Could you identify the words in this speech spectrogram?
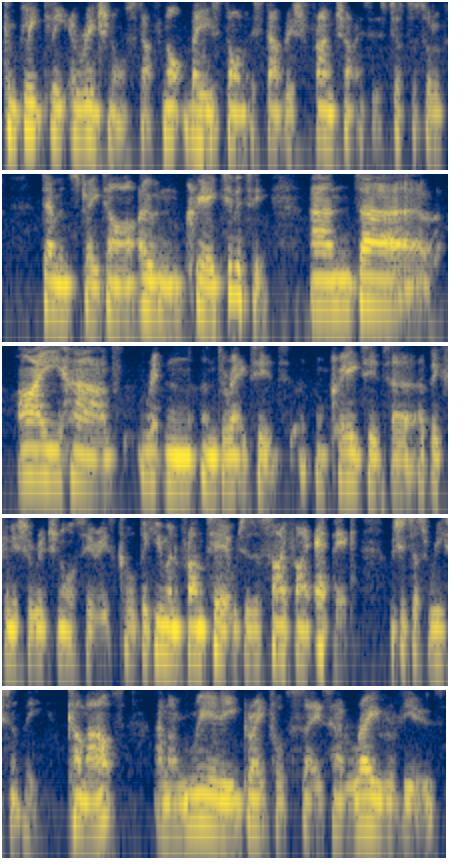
completely original stuff, not based on established franchises, just to sort of demonstrate our own creativity. And uh, I have written and directed and created a, a Big Finish original series called The Human Frontier, which is a sci fi epic, which has just recently come out. And I'm really grateful to say it's had rave reviews.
